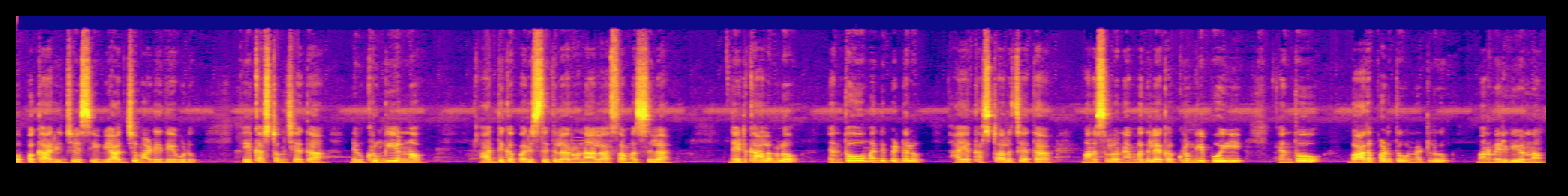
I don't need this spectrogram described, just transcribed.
గొప్ప కార్యం చేసి వ్యాజ్యమాడే దేవుడు. ఏ కష్టం చేత నువ్వు కృంగి ఉన్నావు. ఆర్థిక పరిస్థితుల రుణాల సమస్యల నేటి కాలంలో ఎంతోమంది బిడ్డలు ఆయా కష్టాల చేత మనసులో నెమ్మది లేక కృంగిపోయి ఎంతో బాధపడుతూ ఉన్నట్లు మనం ఎరిగి ఉన్నాం.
